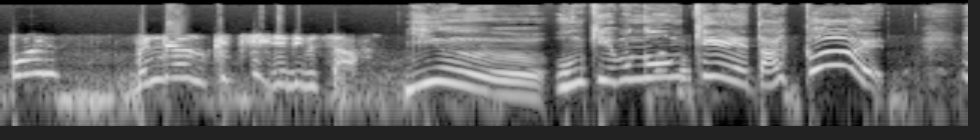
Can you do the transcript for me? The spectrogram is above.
pun benda kecil jadi besar. Ya, ungkit mengungkit, takut.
